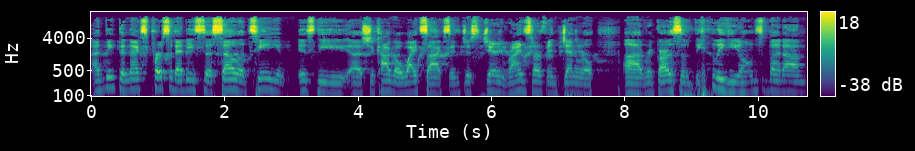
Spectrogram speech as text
I think the next person that needs to sell a team is the uh, Chicago White Sox and just Jerry Reinsdorf in general, uh, regardless of the league he owns. But um,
